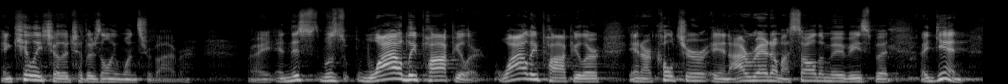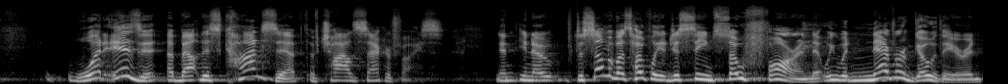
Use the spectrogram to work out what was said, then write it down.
and kill each other till there's only one survivor right? And this was wildly popular, wildly popular in our culture. And I read them, I saw the movies. But again, what is it about this concept of child sacrifice? And, you know, to some of us, hopefully it just seems so foreign that we would never go there. And,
